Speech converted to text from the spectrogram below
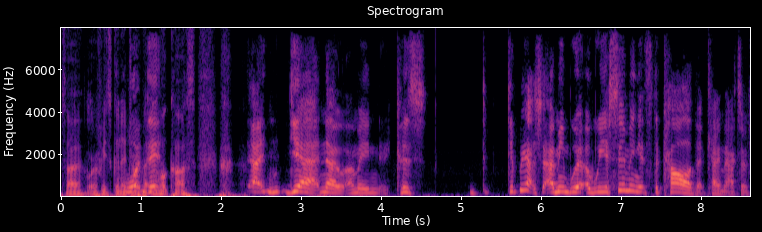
So, or if he's gonna What drop it in did- what cars? uh, yeah. No, I mean, because did we actually? I mean, we're, are we assuming it's the car that came out of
